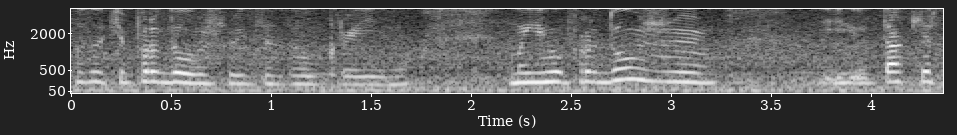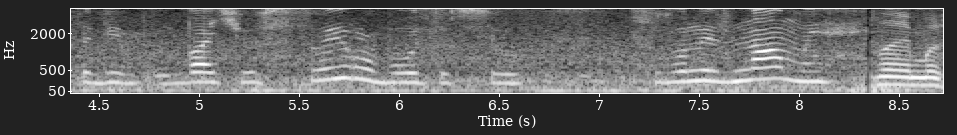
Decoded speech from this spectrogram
по суті, продовжується за Україну. Ми його продовжуємо. І так я собі бачу свою роботу цю, що вони з нами. Знаємо,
